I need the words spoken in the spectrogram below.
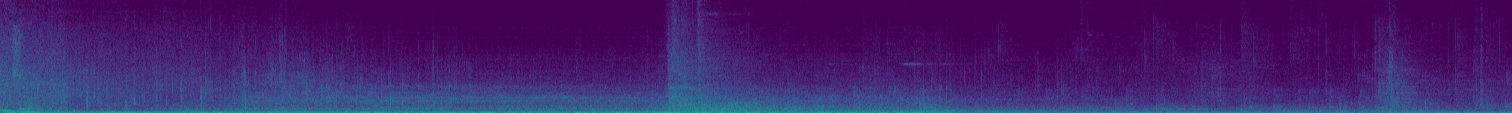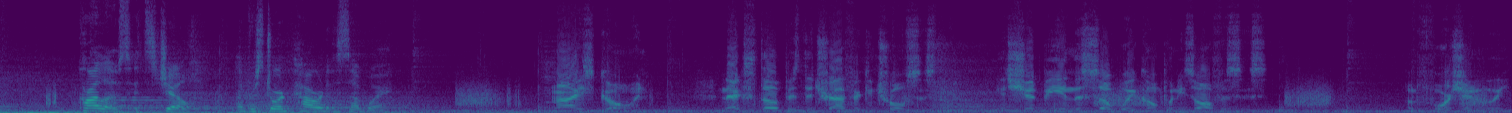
Enjoy. Carlos, it's Jill. I've restored power to the subway. Nice going. Next up is the traffic control system. It should be in the subway company's offices. Unfortunately,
